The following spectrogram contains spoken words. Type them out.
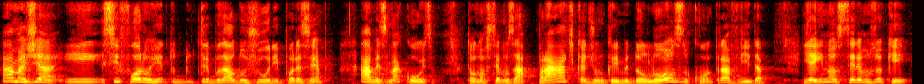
Ah, mas já, e se for o rito do tribunal do júri, por exemplo? A mesma coisa. Então nós temos a prática de um crime doloso contra a vida, e aí nós teremos o quê?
